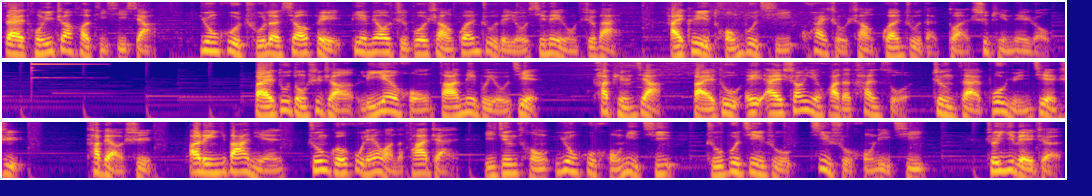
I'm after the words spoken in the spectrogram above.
在同一账号体系下，用户除了消费电喵直播上关注的游戏内容之外，还可以同步其快手上关注的短视频内容。百度董事长黎彦宏发内部邮件，他评价百度 AI 商业化的探索正在拨云见日。他表示，二零一八年中国互联网的发展已经从用户红利期逐步进入技术红利期，这意味着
